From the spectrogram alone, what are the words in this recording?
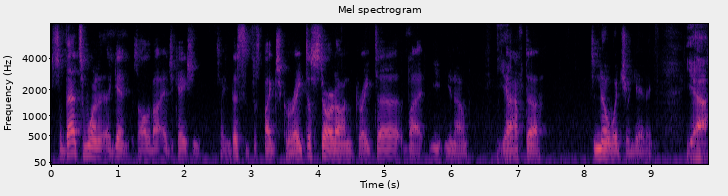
so that's one again it's all about education. Saying this this bike's great to start on great to but you, you know yep. you have to to know what you're getting yeah,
